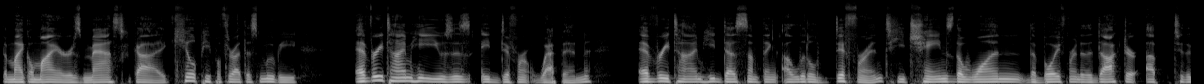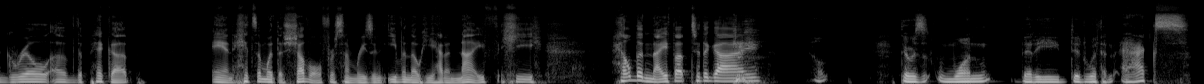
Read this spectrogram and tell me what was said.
the Michael Myers masked guy kill people throughout this movie, every time he uses a different weapon, every time he does something a little different, he chains the one, the boyfriend of the doctor, up to the grill of the pickup and hits him with a shovel for some reason, even though he had a knife. He held the knife up to the guy. There was one that he did with an axe.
